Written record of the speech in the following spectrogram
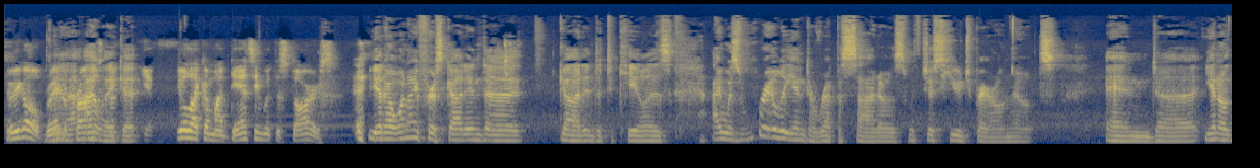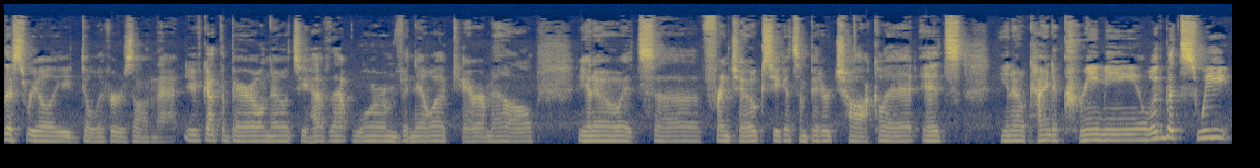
Here we go. Brand yeah, of Promise. I like it. I feel like I'm on Dancing with the Stars. you know, when I first got into got into tequilas, I was really into reposados with just huge barrel notes and uh, you know this really delivers on that. You've got the barrel notes you have that warm vanilla caramel you know it's uh, french oaks you get some bitter chocolate it's you know kind of creamy a little bit sweet.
